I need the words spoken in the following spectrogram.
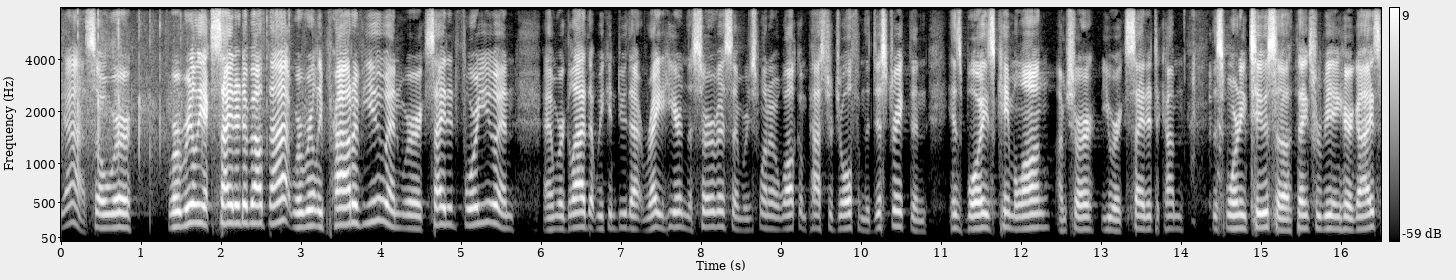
yeah, so we're, we're really excited about that. We're really proud of you and we're excited for you. And and we're glad that we can do that right here in the service. And we just want to welcome Pastor Joel from the district, and his boys came along. I'm sure you were excited to come this morning too. So thanks for being here, guys.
